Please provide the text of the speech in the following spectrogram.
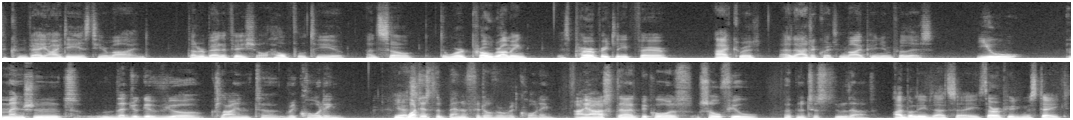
to convey ideas to your mind that are beneficial, helpful to you. And so the word programming is perfectly fair, accurate, and adequate, in my opinion, for this. You mentioned that you give your client a recording. Yes. What is the benefit of a recording? I ask that because so few hypnotists do that. I believe that's a therapeutic mistake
